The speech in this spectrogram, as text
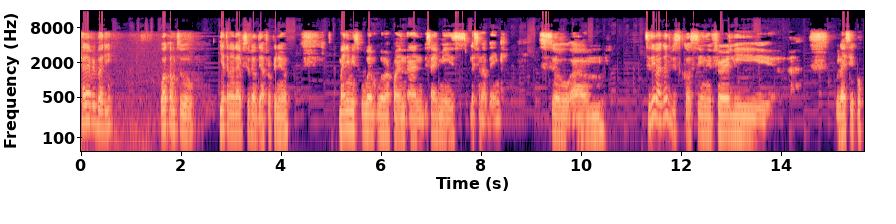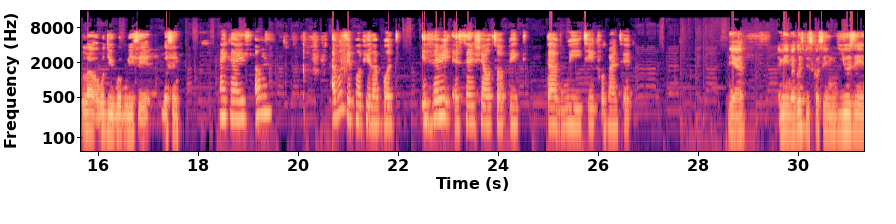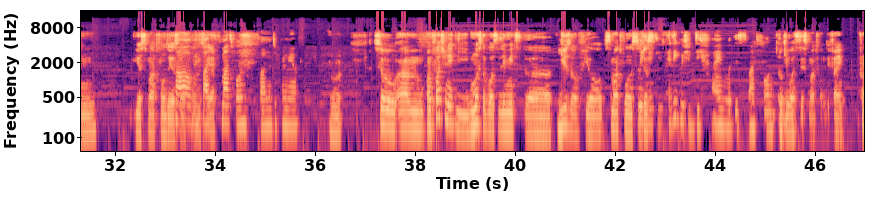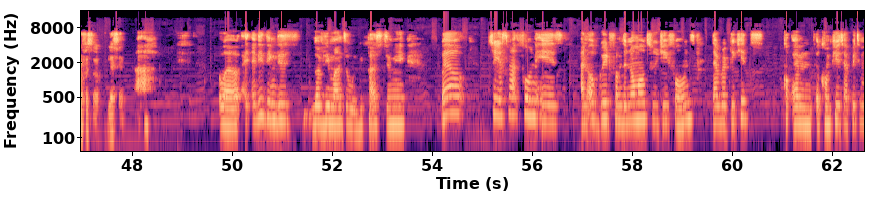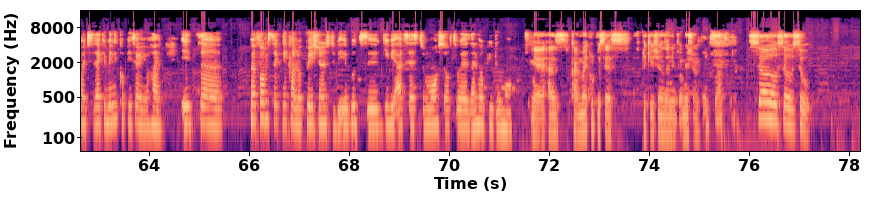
Hello, everybody. Welcome to yet another episode of the Afropreneur. My name is Uwem Uwemakwan, and beside me is Blessing Abeng. So, um, today we're going to be discussing a fairly, will I say popular, or what do you, what will you say? Blessing. Hi guys. Um, I won't say popular, but a very essential topic that we take for granted. Yeah. I mean, we're going to be discussing using your smartphones or your cell phones. Yeah. smartphone for an entrepreneur. Mm. So, um, unfortunately, most of us limit the use of your smartphones to Wait, just. wait. I think we should define what is smartphone. is. Okay, what's the smartphone? Define. Professor, listen. Ah. Well, I, I didn't think this lovely mantle would be passed to me. Well, so your smartphone is an upgrade from the normal 2G phones that replicates um, a computer pretty much It's like a mini computer in your hand. It uh, performs technical operations to be able to give you access to more softwares and help you do more. Yeah, it has can microprocess applications and information. Exactly. So, so, so,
